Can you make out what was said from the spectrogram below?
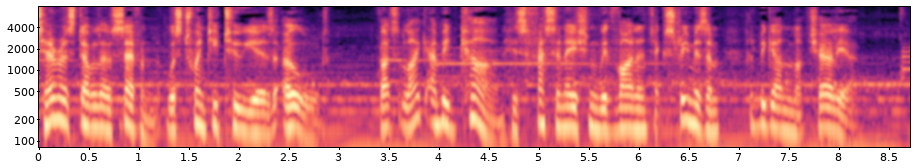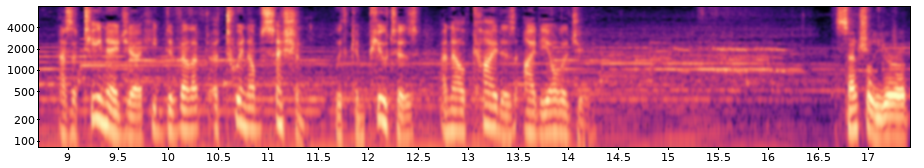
Terrorist 007 was 22 years old, but like Abid Khan, his fascination with violent extremism had begun much earlier. As a teenager, he developed a twin obsession with computers and Al Qaeda's ideology. Central Europe,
